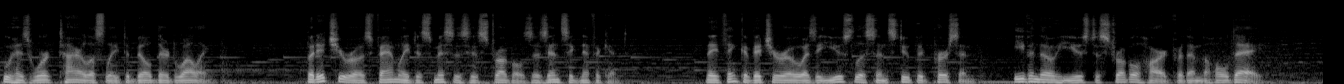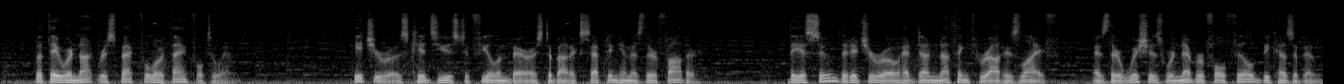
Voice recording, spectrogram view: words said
who has worked tirelessly to build their dwelling. But Ichiro's family dismisses his struggles as insignificant. They think of Ichiro as a useless and stupid person, even though he used to struggle hard for them the whole day. But they were not respectful or thankful to him. Ichiro's kids used to feel embarrassed about accepting him as their father. They assumed that Ichiro had done nothing throughout his life, as their wishes were never fulfilled because of him.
